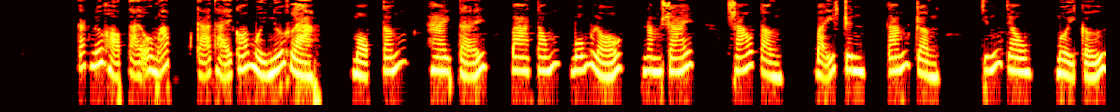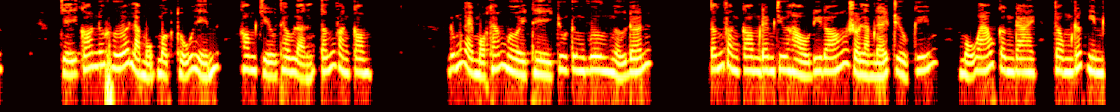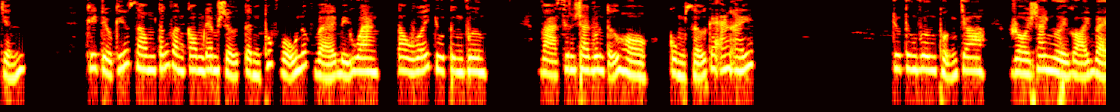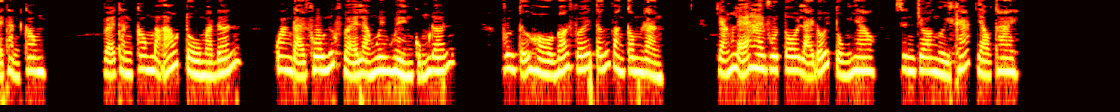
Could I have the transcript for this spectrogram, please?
Các nước họp tại ôm ấp, cả thảy có 10 nước là một tấn, hai tể, ba tống, bốn lỗ, năm sái, sáu tầng, bảy trinh, tám trần, chín châu, mười cử. Chỉ có nước hứa là một mực thủ hiểm, không chịu theo lệnh tấn văn công. Đúng ngày 1 tháng 10 thì Chu Tương Vương ngự đến. Tấn Văn Công đem chư hầu đi đón rồi làm lễ triều kiến, mũ áo cân đai, trông rất nghiêm chỉnh. Khi triều kiến xong, Tấn Văn Công đem sự tình thúc vũ nước vệ bị quan tâu với Chu Tương Vương, và xin sai Vương Tử Hồ cùng xử cái án ấy. Chu Tương Vương thuận cho, rồi sai người gọi vệ thành công. Vệ thành công mặc áo tù mà đến, quan đại phu nước vệ là Nguyên Huyền cũng đến. Vương Tử Hồ nói với Tấn Văn Công rằng, chẳng lẽ hai vua tôi lại đối tụng nhau, xin cho người khác vào thai.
